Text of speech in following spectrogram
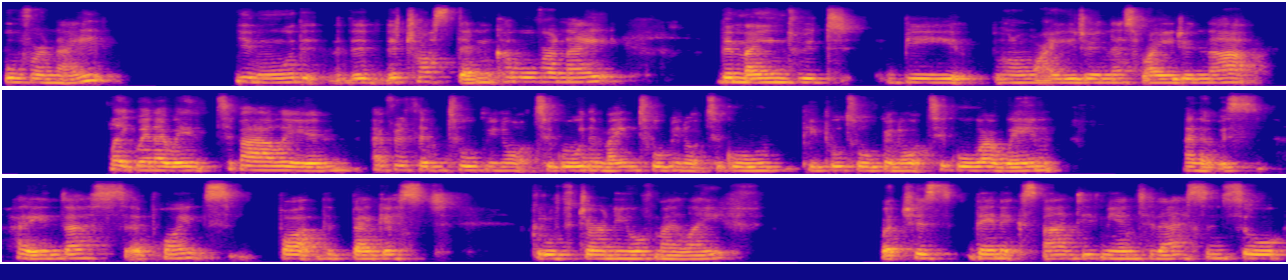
overnight. You know, the, the, the trust didn't come overnight. The mind would be, well, why are you doing this? Why are you doing that? Like when I went to Bali and everything told me not to go, the mind told me not to go, people told me not to go, I went and it was horrendous at points, but the biggest growth journey of my life, which has then expanded me into this. And so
